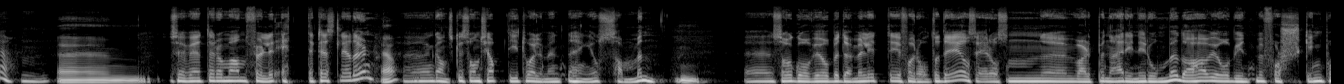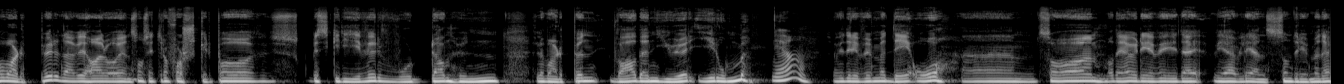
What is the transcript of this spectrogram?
Ja. Eh, Så ser vi etter om han følger etter testlederen. Ja. Eh, Ganske sånn kjapt. De to elementene henger jo sammen. Eh, Så går vi og bedømmer litt i forhold til det, og ser åssen eh, valpen er inne i rommet. Da har vi jo begynt med forskning på valper, der vi har en som sitter og forsker på Beskriver hvordan hunden, eller valpen, hva den gjør i rommet. ja. Så vi driver med det òg. Og det er jo det vi, det, vi er vel de eneste som driver med det.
